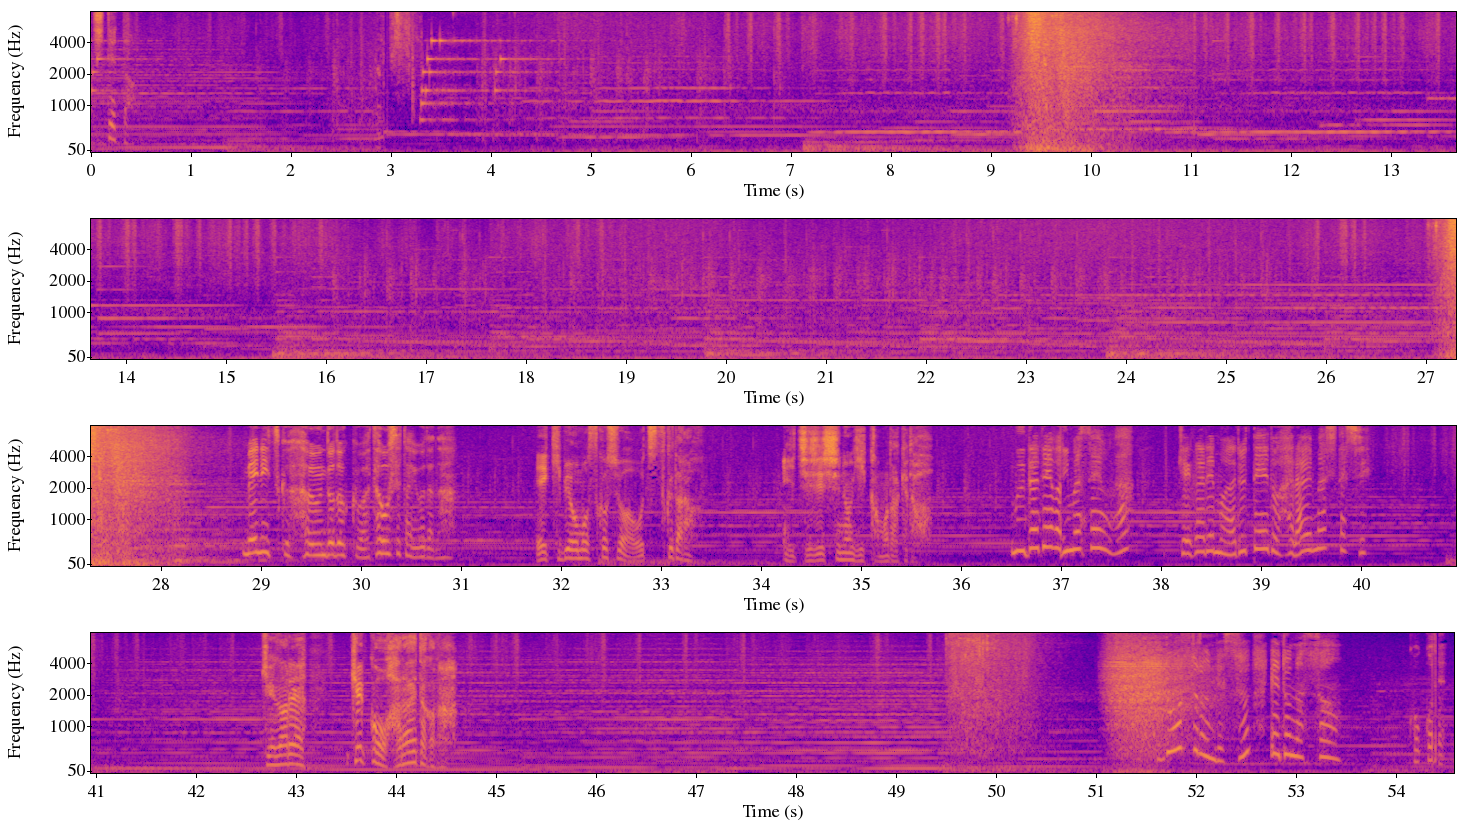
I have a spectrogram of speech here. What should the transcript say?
落ちてた。目につくハウンドドッグは倒せたようだな。疫病も少しは落ち着くだろう。一時しのぎかもだけど。無駄ではありませんわ。汚れもある程度払えましたし。汚れ結構払えたかな？どうするんです？エドナさん。ここで。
